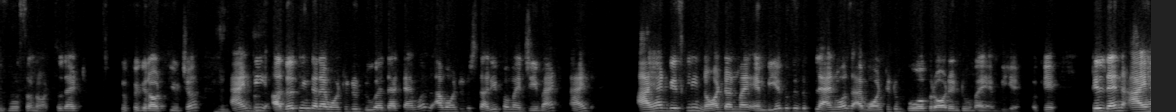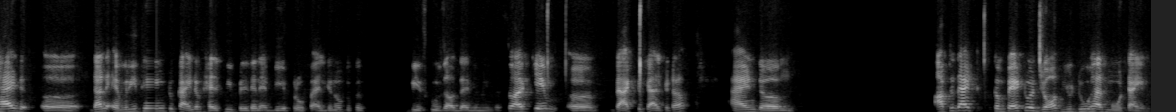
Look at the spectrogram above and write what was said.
business or not. So that to figure out future. Mm-hmm. And the other thing that I wanted to do at that time was I wanted to study for my GMAT. And I had basically not done my MBA because the plan was I wanted to go abroad and do my MBA. Okay. Till then, I had uh, done everything to kind of help me build an MBA profile, you know, because these schools out there, you need this. So I came uh, back to Calcutta and um, after that, compared to a job, you do have more time,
